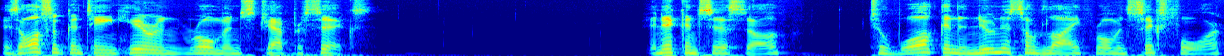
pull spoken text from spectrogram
is also contained here in Romans chapter 6. And it consists of to walk in the newness of life, Romans 6 4.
